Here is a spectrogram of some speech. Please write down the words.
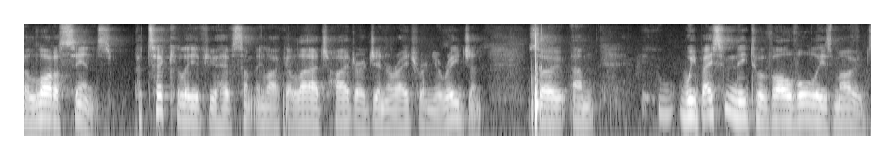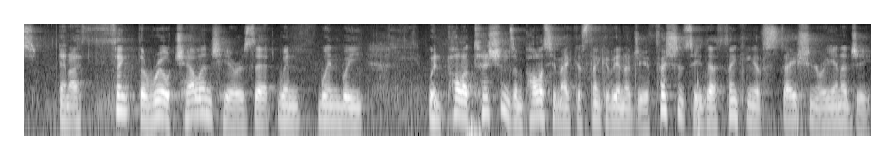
a lot of sense, particularly if you have something like a large hydro generator in your region. So um, we basically need to evolve all these modes. And I think the real challenge here is that when, when, we, when politicians and policymakers think of energy efficiency, they're thinking of stationary energy,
